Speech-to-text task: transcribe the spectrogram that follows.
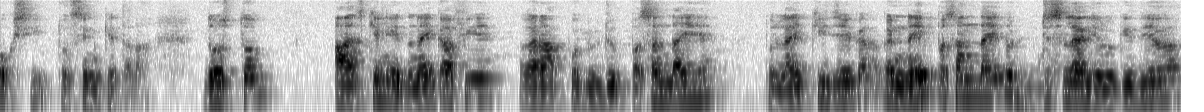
ऑक्सीटोसिन के तरह। दोस्तों, आज के लिए इतना ही काफ़ी है। अगर आपको वीडियो पसंद आई है तो लाइक कीजिएगा। अगर नहीं पसंद आई तो डिसलाइक ज़रूर कीजिएगा।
